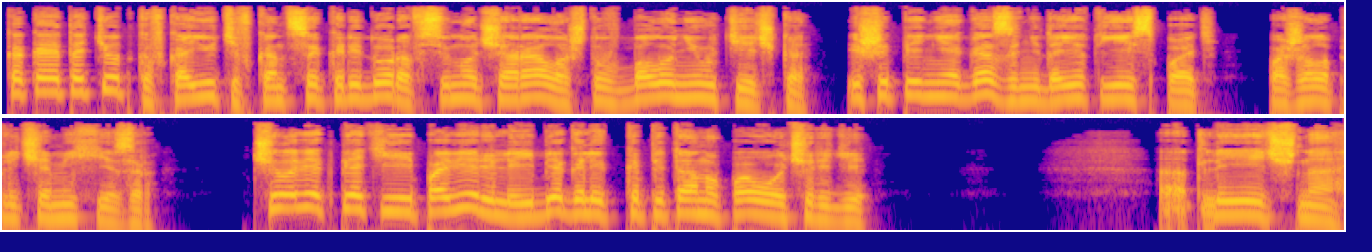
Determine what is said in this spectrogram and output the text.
Какая-то тетка в каюте в конце коридора всю ночь орала, что в баллоне утечка, и шипение газа не дает ей спать, пожала плечами Хезер. Человек пять ей поверили и бегали к капитану по очереди. Отлично.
